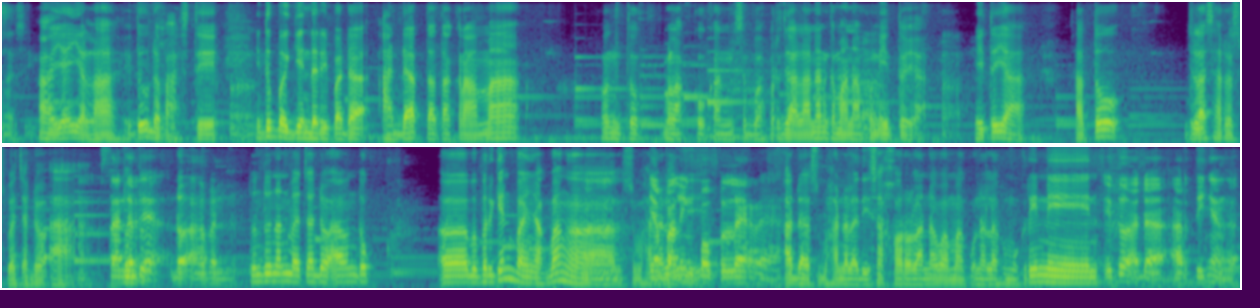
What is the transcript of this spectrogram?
nggak sih? Ah ya iyalah itu udah pasti. Heeh. itu bagian daripada adab tata krama untuk melakukan sebuah perjalanan ke mana pun itu ya. Itu ya satu jelas harus baca doa. Nah, standarnya doa apa tuntunan baca doa untuk eh, bepergian banyak banget. Yang subhanallah paling populer ya. Ada subhanallah di sakharolana wa makunalahu mukrinin. Itu ada artinya nggak?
